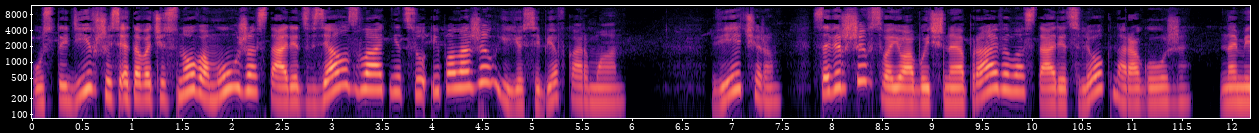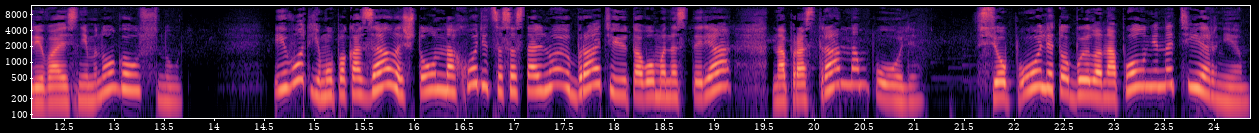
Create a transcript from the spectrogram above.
Устыдившись этого честного мужа, старец взял златницу и положил ее себе в карман. Вечером, совершив свое обычное правило, старец лег на рогоже, намереваясь немного уснуть. И вот ему показалось, что он находится с остальной братьей того монастыря на пространном поле. Все поле то было наполнено тернием,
